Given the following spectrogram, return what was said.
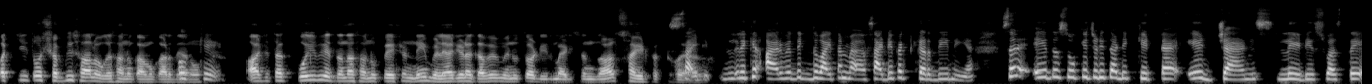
25 ਤੋਂ 26 ਸਾਲ ਹੋ ਗਏ ਸਾਨੂੰ ਕੰਮ ਕਰਦਿਆਂ ਨੂੰ। ਓਕੇ ਅੱਜ ਤੱਕ ਕੋਈ ਵੀ ਇਦਾਂ ਦਾ ਸਾਨੂੰ ਪੇਸ਼ੈਂਟ ਨਹੀਂ ਮਿਲਿਆ ਜਿਹੜਾ ਕਹੇ ਮੈਨੂੰ ਤੁਹਾਡੀ ਮੈਡੀਸਨ ਨਾਲ ਸਾਈਡ ਇਫੈਕਟ ਹੋਇਆ ਸਾਈਡ ਲੇਕਿਨ ਆਯੁਰਵੈਦਿਕ ਦਵਾਈ ਤਾਂ ਸਾਈਡ ਇਫੈਕਟ ਕਰਦੀ ਨਹੀਂ ਹੈ। ਸਰ ਇਹ ਦੱਸੋ ਕਿ ਜਿਹੜੀ ਤੁਹਾਡੀ ਕਿੱਟ ਹੈ ਇਹ ਜੈਂਟਸ ਲੇਡੀਜ਼ ਵਾਸਤੇ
